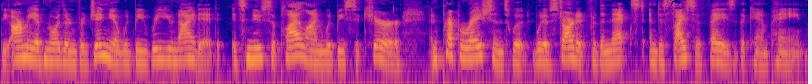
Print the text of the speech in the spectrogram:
the Army of Northern Virginia would be reunited, its new supply line would be secure, and preparations would, would have started for the next and decisive phase of the campaign.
